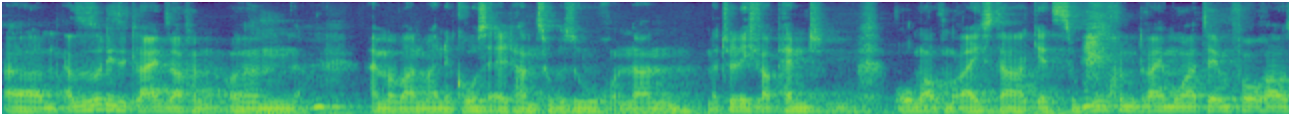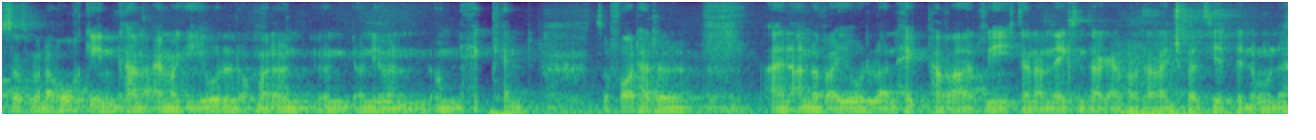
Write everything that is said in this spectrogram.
Ähm, also so diese kleinen Sachen. Ähm, einmal waren meine Großeltern zu Besuch und dann natürlich verpennt, oben auf dem Reichstag jetzt zu buchen, drei Monate im Voraus, dass man da hochgehen kann. Einmal gejodelt, ob man irgendeinen irgendein Heck kennt. Sofort hatte ein anderer Jodler ein Heck parat, wie ich dann am nächsten Tag einfach da reinspaziert bin, ohne,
